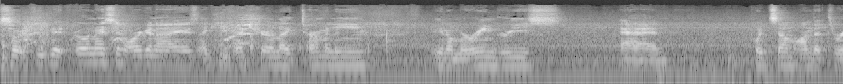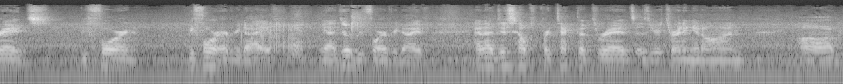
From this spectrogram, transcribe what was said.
So to keep it real nice and organized. I keep extra like tourmaline you know marine grease and put some on the threads before and before every dive. Yeah do it before every dive. And that just helps protect the threads as you're threading it on. Um,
